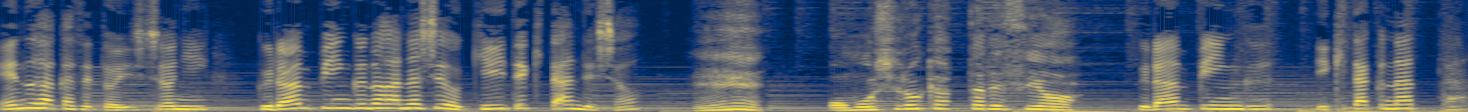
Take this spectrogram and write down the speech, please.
N 博士と一緒にグランピングの話を聞いてきたんでしょ？ええ面白かったですよ。グランピング行きたくなった？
